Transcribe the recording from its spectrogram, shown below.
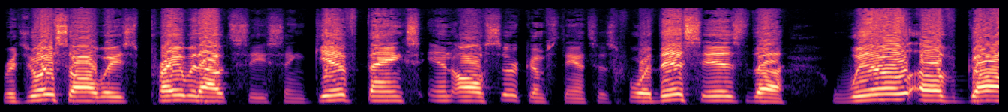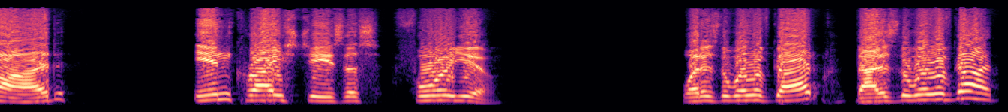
Rejoice always, pray without ceasing, give thanks in all circumstances, for this is the will of God in Christ Jesus for you. What is the will of God? That is the will of God.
